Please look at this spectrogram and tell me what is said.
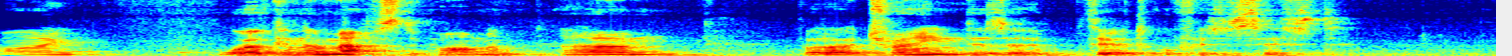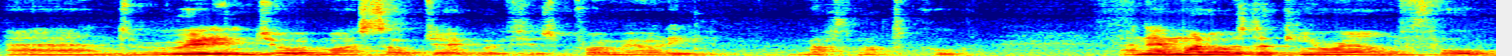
I work in the maths department, um, but I trained as a theoretical physicist and really enjoyed my subject, which is primarily mathematical. And then when I was looking around for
